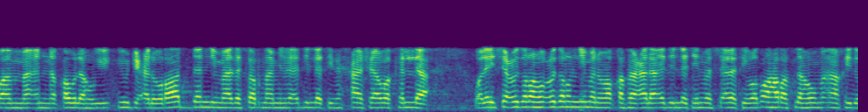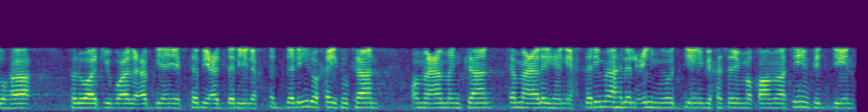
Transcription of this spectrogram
وأما أن قوله يجعل رادا لما ذكرنا من الأدلة فحاشا وكلا وليس عذره عذرا لمن وقف على أدلة المسألة وظهرت له مآخذها. فالواجب على العبد أن يتبع الدليل, الدليل حيث كان ومع من كان كما عليه أن يحترم أهل العلم والدين بحسب مقاماتهم في الدين.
